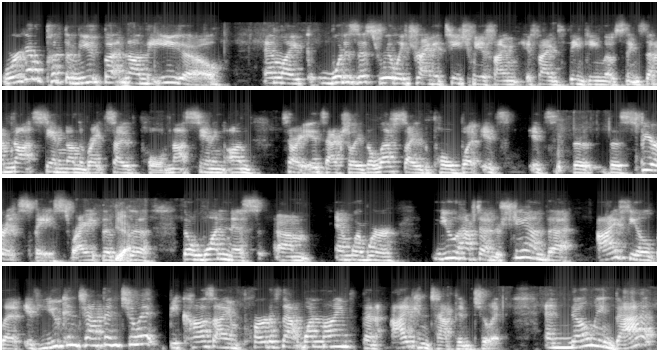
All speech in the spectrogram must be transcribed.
we're going to put the mute button on the ego. And like what is this really trying to teach me if i'm if i'm thinking those things? That i'm not standing on the right side of the pole I'm not standing on sorry it's actually the left side of the pole but it's it's the the spirit space right? The yeah. the, the oneness. Um and when we're you have to understand that I feel that if you can tap into it because I am part of that one mind, then I can tap into it. And knowing that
